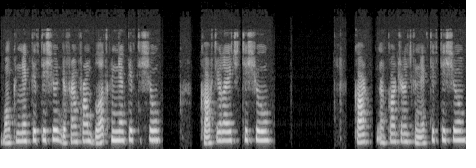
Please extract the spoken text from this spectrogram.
Bone connective tissue different from blood connective tissue, cartilage tissue, cart uh, cartilage connective tissue,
